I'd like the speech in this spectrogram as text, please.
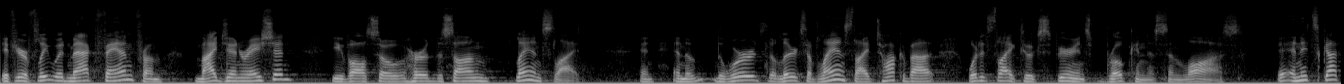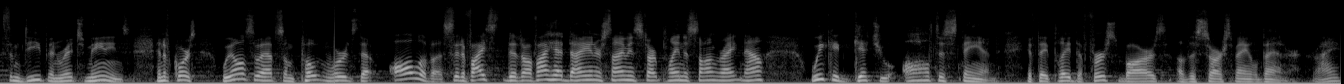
If you're a Fleetwood Mac fan from my generation, you've also heard the song Landslide. And, and the, the words, the lyrics of Landslide talk about what it's like to experience brokenness and loss. And it's got some deep and rich meanings. And of course, we also have some potent words that all of us, that if I, that if I had Diane or Simon start playing a song right now, we could get you all to stand if they played the first bars of the Star Spangled Banner, right?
